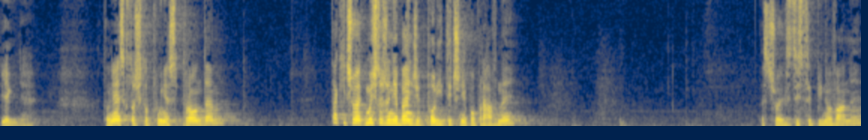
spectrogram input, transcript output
biegnie. To nie jest ktoś, kto płynie z prądem. Taki człowiek myślę, że nie będzie politycznie poprawny. To jest człowiek zdyscyplinowany,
